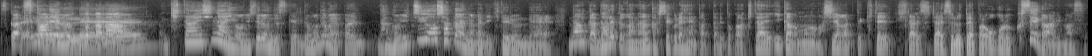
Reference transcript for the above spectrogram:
疲れ疲れる疲れる。だから期待しないようにしてるんですけれどもでもやっぱりあの一応社会の中で生きてるんでなんか誰かが何かしてくれへんかったりとか期待以下のものが仕上がってきてきたりしたりするとやっぱり怒る癖があります。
